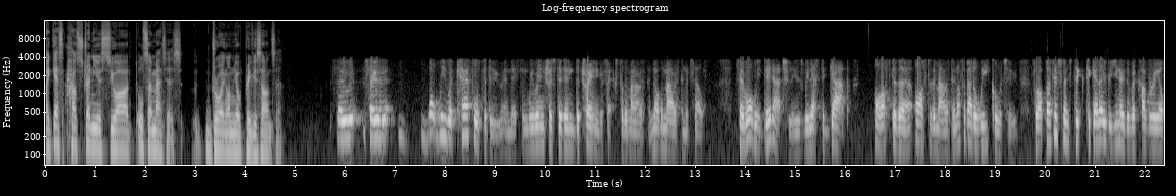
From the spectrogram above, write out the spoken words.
I guess how strenuous you are also matters, drawing on your previous answer. So, so what we were careful to do in this, and we were interested in the training effects for the marathon, not the marathon itself. So what we did actually is we left a gap after the after the marathon, off about a week or two, for our participants to, to get over, you know, the recovery of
